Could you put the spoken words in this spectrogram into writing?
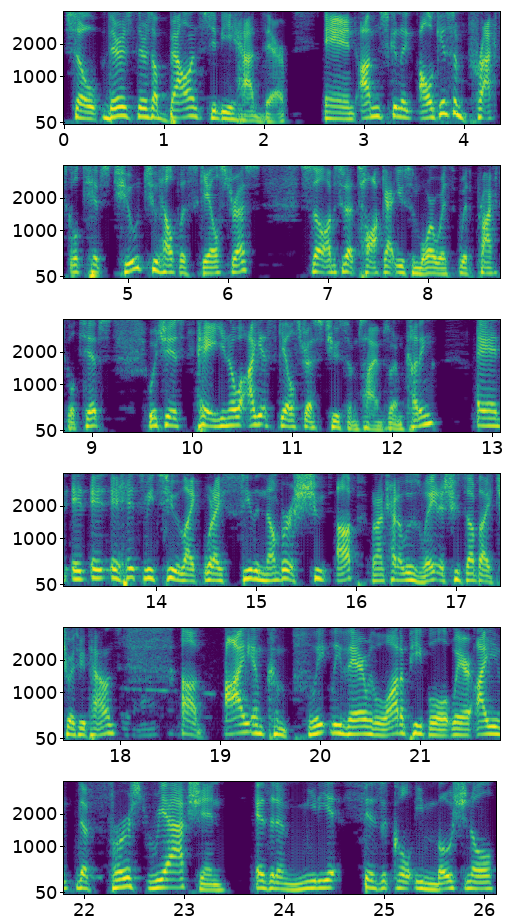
So there's there's a balance to be had there, and I'm just gonna I'll give some practical tips too to help with scale stress. So I'm just gonna talk at you some more with with practical tips, which is hey, you know what? I get scale stress too sometimes when I'm cutting and it, it, it, hits me too. Like when I see the number shoot up when I'm trying to lose weight, it shoots up like two or three pounds. Um, I am completely there with a lot of people where I the first reaction is an immediate physical, emotional,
